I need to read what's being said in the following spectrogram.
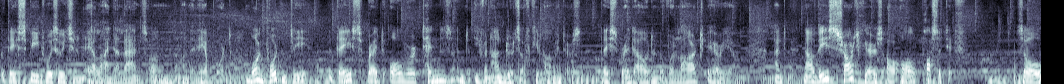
the speed with which an airliner lands on, on an airport. More importantly, they spread over tens and even hundreds of kilometers. They spread out over a large area. And now these charge carriers are all positive. So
